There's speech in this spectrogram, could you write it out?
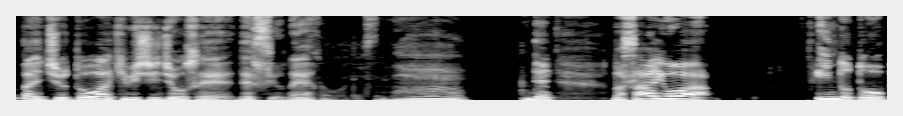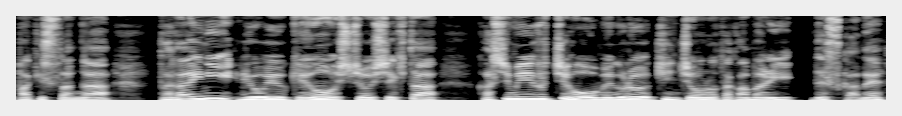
っぱり中東は厳しい情勢ですよね。そうですね。で、まあ、最後はインドとパキスタンが互いに領有権を主張してきたカシミール地方をめぐる緊張の高まりですかね。はい、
